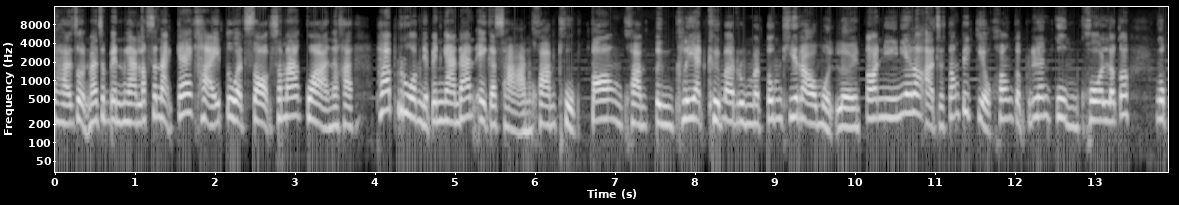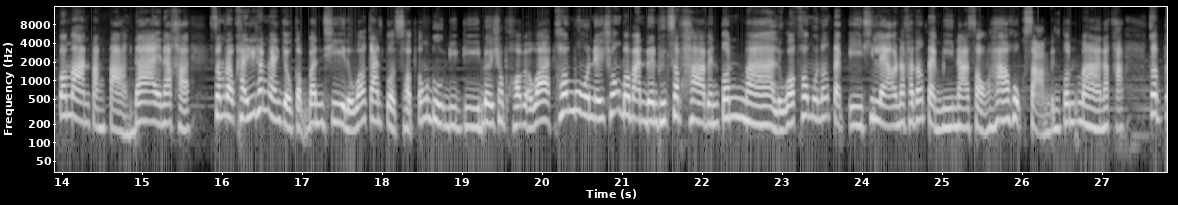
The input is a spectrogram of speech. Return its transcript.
นะคะ ส่วนมากจะเป็นงานลักษณะแก้ไขตรวจสอบซะมากกว่านะคะ ภาพรวมเนี่ยเป็นงานด้านเอกสาร ความถูกต้อง ความตึงเครียดคือมารุมมาตุ้มที่เราหมดเลย ตอนนี้เนี่ยเราอาจจะต้องไปเกี่ยวข้องกับเรื่องกลุ่มคน แล้วก็งบประมาณต่างๆ ได้นะคะสำหรับใครที่ทำงานเกี่ยวกับบัญชี หรือว่าการตรวจสอบต้องดูดีๆ โดยเฉพาะแบบว่าข้อมูลในช่วงประมาณเดือนพฤษภาเป็นต้นมา หรือว่าข้อมูลตั้งแต่ปีที่แล้วนะคะ ตั้งแต่มีนา 2563 เป็นต้นมานะคะก็ไป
